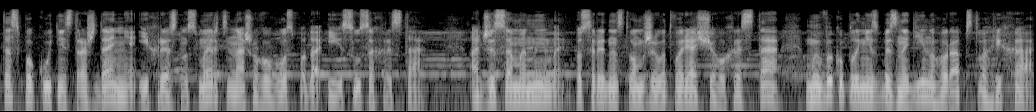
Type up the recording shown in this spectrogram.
та спокутні страждання і хресну смерть нашого Господа Ісуса Христа. Адже саме ними, посередництвом животворящого Христа, ми викуплені з безнадійного рабства гріха,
